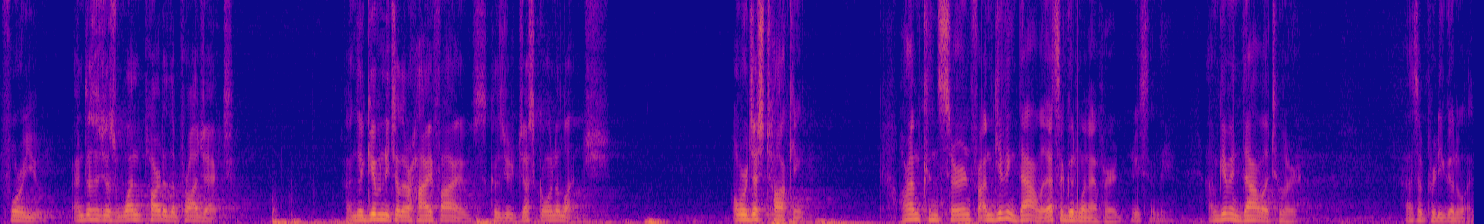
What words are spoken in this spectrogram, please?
for you. And this is just one part of the project. And they're giving each other high fives because you're just going to lunch. Or we're just talking. Or I'm concerned for, I'm giving da'wah. That's a good one I've heard recently. I'm giving da'wah to her. That's a pretty good one,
